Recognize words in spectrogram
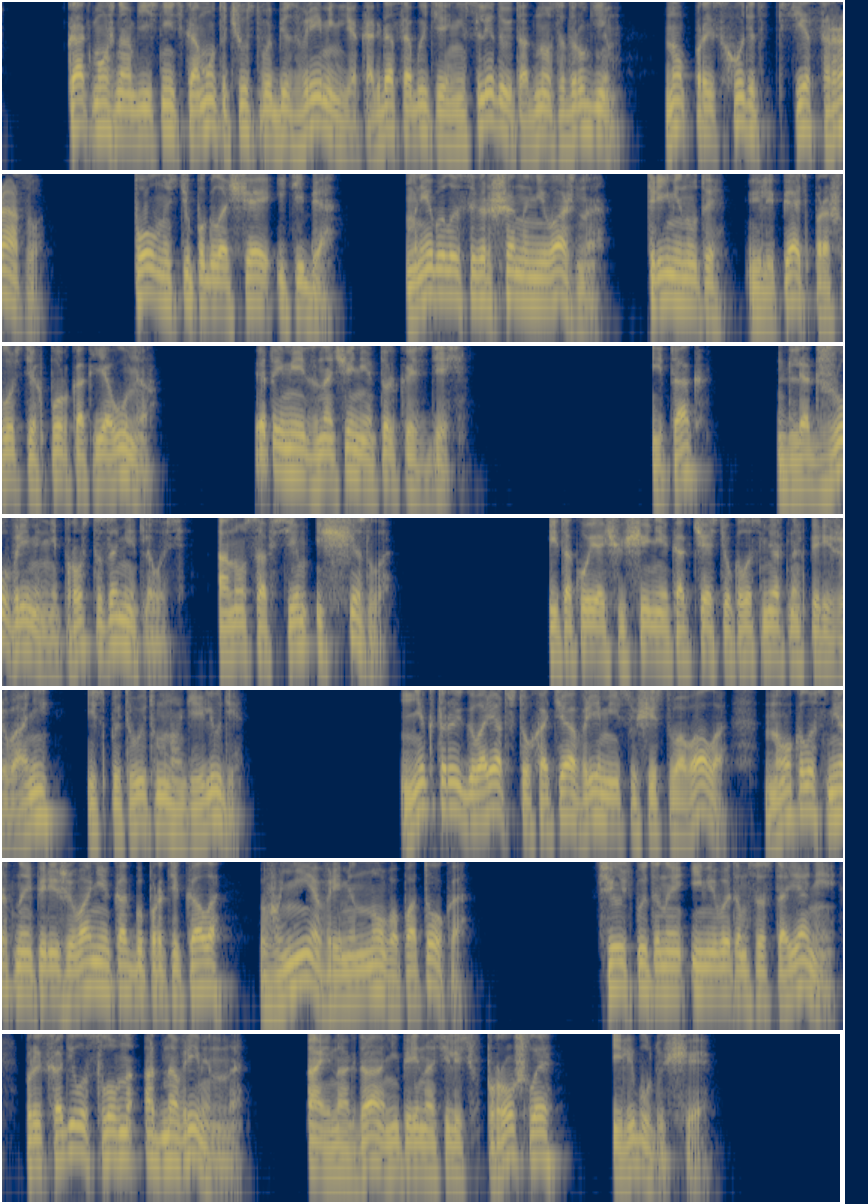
Как можно объяснить кому-то чувство безвременья, когда события не следуют одно за другим, но происходят все сразу, полностью поглощая и тебя? Мне было совершенно неважно, три минуты или пять прошло с тех пор, как я умер. Это имеет значение только здесь. Итак, для Джо время не просто замедлилось, оно совсем исчезло. И такое ощущение, как часть околосмертных переживаний, испытывают многие люди. Некоторые говорят, что хотя время и существовало, но околосмертное переживание как бы протекало вне временного потока. Все испытанное ими в этом состоянии происходило словно одновременно, а иногда они переносились в прошлое или будущее.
